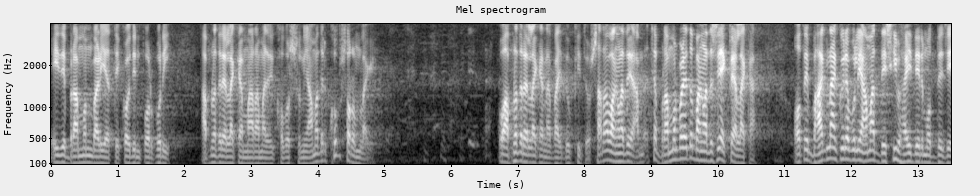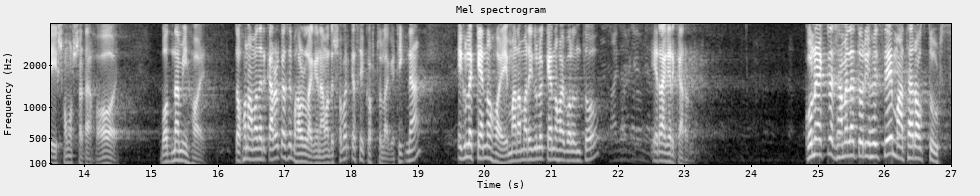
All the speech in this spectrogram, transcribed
এই যে ব্রাহ্মণ ব্রাহ্মণবাড়িয়াতে কয়দিন পরপরই আপনাদের এলাকায় মারামারির খবর শুনি, আমাদের খুব সরম লাগে। ও আপনাদের এলাকা না ভাই, দুঃখিত। সারা বাংলাদেশ আচ্ছা ব্রাহ্মণবাড়িয়া তো বাংলাদেশে একটা এলাকা। অতএব ভাগ না করে বলি আমার দেশি ভাইদের মধ্যে যে এই সমস্যাটা হয়, বদনামি হয়, তখন আমাদের কারোর কাছে ভালো লাগে না, আমাদের সবার কাছে কষ্ট লাগে, ঠিক না? এগুলো কেন হয়? এই মারামারিগুলো কেন হয় বলেন তো? এর আগের কারণে। কোনো একটা ঝামেলা তৈরি হয়েছে, মাথা রক্ত উঠছে।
